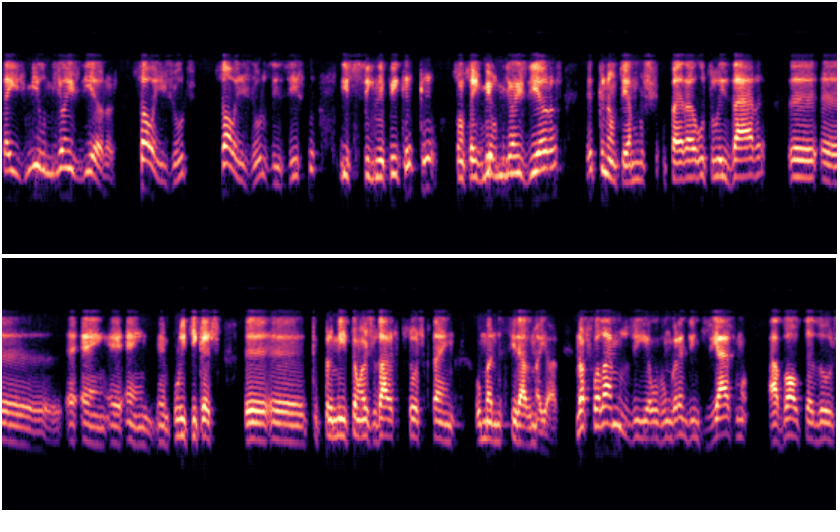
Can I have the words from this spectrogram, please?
6 mil milhões de euros só em juros, só em juros, insisto, isso significa que são 6 mil milhões de euros que não temos para utilizar uh, em, em, em, políticas que permitam ajudar as pessoas que têm uma necessidade maior. Nós falamos, e houve um grande entusiasmo, à volta dos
